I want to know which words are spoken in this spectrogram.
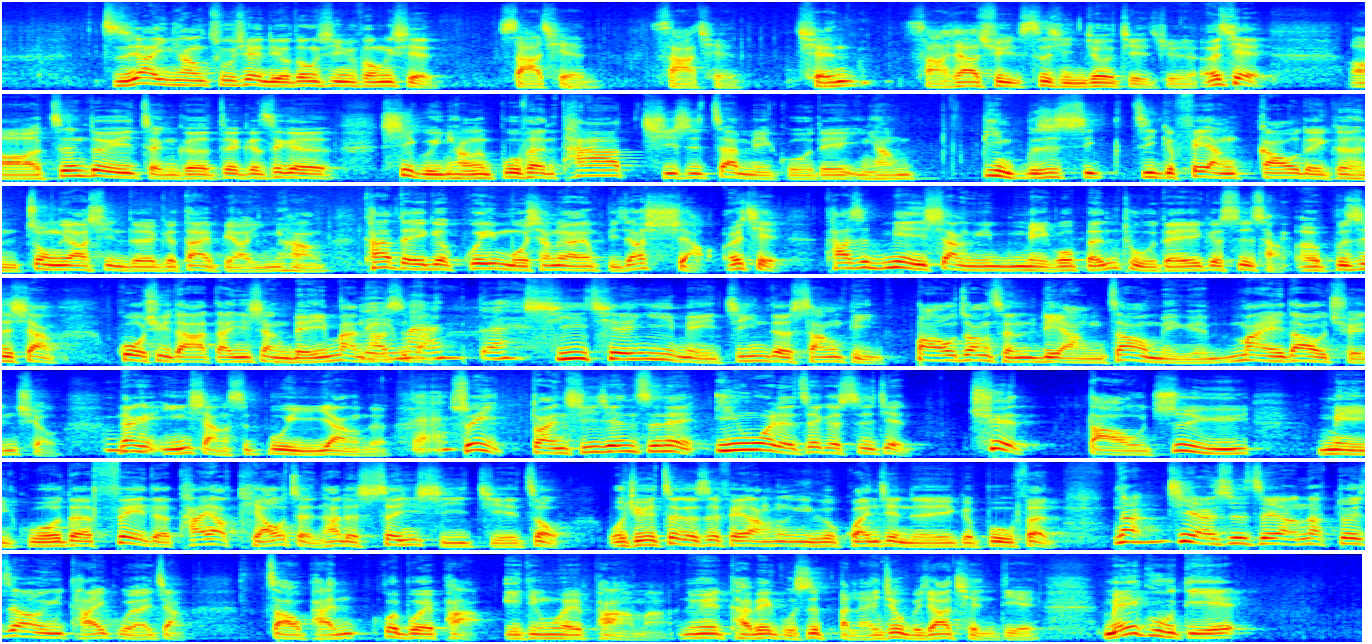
只要银行出现流动性风险，撒钱，撒钱，钱撒下去，事情就解决了。而且啊，针对于整个这个这个细股银行的部分，它其实在美国的银行。并不是是是一个非常高的一个很重要性的一个代表银行，它的一个规模相对来讲比较小，而且它是面向于美国本土的一个市场，而不是像过去大家担心像雷曼，它是把七千亿美金的商品包装成两兆美元卖到全球，那个影响是不一样的。对，所以短期间之内，因为了这个事件，却导致于美国的 Fed 它要调整它的升息节奏。我觉得这个是非常一个关键的一个部分。那既然是这样，那对这样于台股来讲，早盘会不会怕？一定会怕嘛，因为台北股市本来就比较浅跌，美股跌，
